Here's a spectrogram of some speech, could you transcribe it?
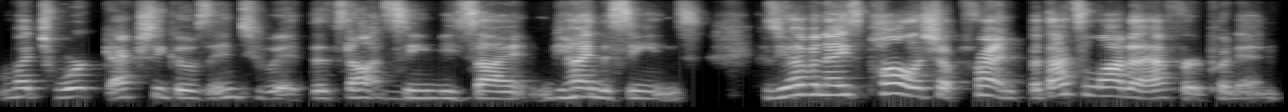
much work actually goes into it that's not mm. seen beside, behind the scenes. Because you have a nice polish up front, but that's a lot of effort put in.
